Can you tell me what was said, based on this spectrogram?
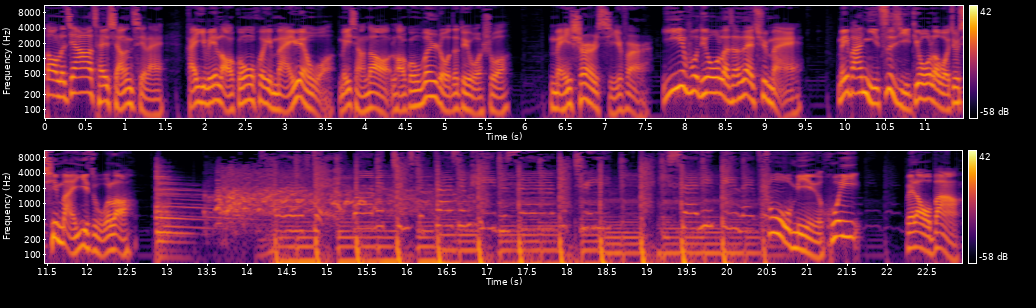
到了家才想起来，还以为老公会埋怨我，没想到老公温柔的对我说：“没事儿，媳妇儿，衣服丢了咱再去买，没把你自己丢了，我就心满意足了。”付敏辉，为了我爸，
